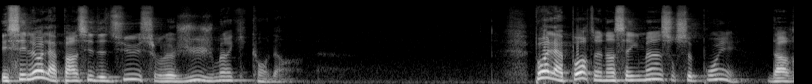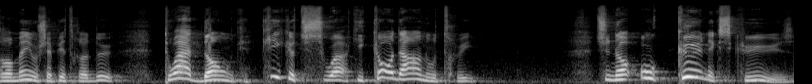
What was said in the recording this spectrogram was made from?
Et c'est là la pensée de Dieu sur le jugement qui condamne. Paul apporte un enseignement sur ce point dans Romains au chapitre 2. Toi donc, qui que tu sois, qui condamne autrui, tu n'as aucune excuse,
